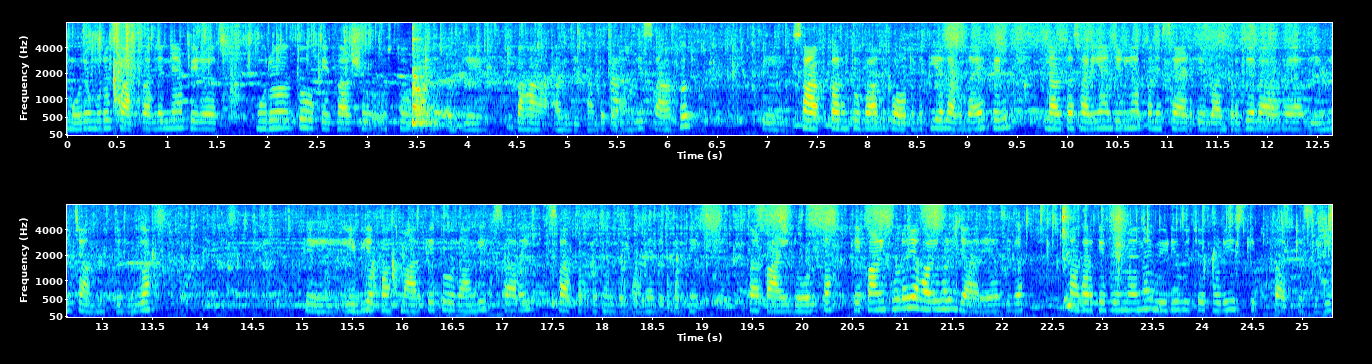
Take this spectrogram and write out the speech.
ਮੂਹਰੇ ਮੂਹਰੇ ਸਾਫ਼ ਕਰ ਲੈਂਦੇ ਆ ਫਿਰ ਮੂਹਰੋਂ ਧੋ ਕੇ ਫਰਸ਼ ਉਸ ਤੋਂ ਬਾਅਦ ਅੱਗੇ ਕਹਾ ਅਗਲੀ ਕੰਧ ਕਰਾਂਗੇ ਸਾਫ਼। ਤੇ ਸਾਫ਼ ਕਰਨ ਤੋਂ ਬਾਅਦ ਬਹੁਤ ਵਧੀਆ ਲੱਗਦਾ ਹੈ। ਫਿਰ ਨਾਲ ਤਾਂ ਸਾਰੀਆਂ ਜਿਹੜੀਆਂ ਆਪਾਂ ਨੇ ਸਾਈਡ ਤੇ ਬਾਰਡਰ ਜਿਹਾ ਲਾਇਆ ਹੋਇਆ ਇਹ ਵੀ ਚਮਕ ਜੂਗਾ ਤੇ ਇਹ ਵੀ ਆਪਾਂ ਮਾਰ ਕੇ ਧੋ ਦਾਂਗੇ ਸਾਰਾ ਹੀ ਸਾਫ਼ ਕਰਕੇ ਤੁਹਾਨੂੰ ਦਿਖਾਉਂਦੇ ਹਾਂ ਦੇਖੋ ਤੇ ਪਰ ਪਾਣੀ ਡੋਲਤਾ ਤੇ ਪਾਣੀ ਥੋੜਾ ਜਿਹਾ ਹੌਲੀ ਹੌਲੀ ਜਾ ਰਿਹਾ ਸੀਗਾ। ਤਾਂ ਕਰਕੇ ਫਿਰ ਮੈਂ ਨਾ ਵੀਡੀਓ ਵਿੱਚੋਂ ਥੋੜੀ ਸਕਿਪ ਕਰਤੀ ਸੀਗੀ।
